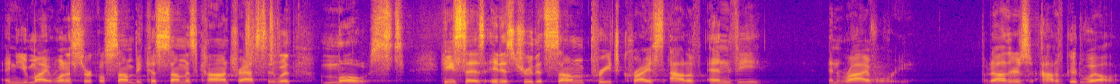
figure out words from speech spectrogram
and you might want to circle some because some is contrasted with most. He says it is true that some preach Christ out of envy and rivalry, but others out of goodwill.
